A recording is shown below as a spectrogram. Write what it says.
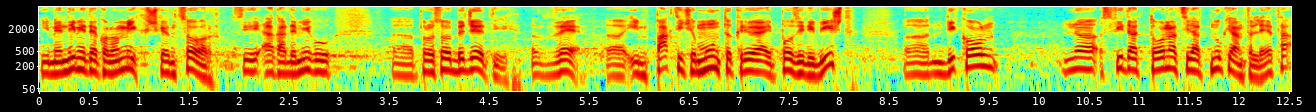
i mendimit ekonomik, shkencor, si akademiku Profesor Bexheti dhe impakti që mund të krijojë ai pozitivisht, Ndikon në sfidat tona, të cilat nuk janë të lehta,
